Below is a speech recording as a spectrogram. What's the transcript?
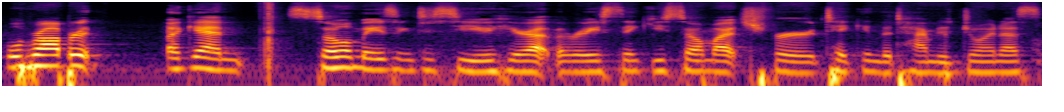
Well, Robert, again, so amazing to see you here at the race. Thank you so much for taking the time to join us.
